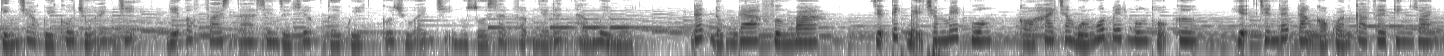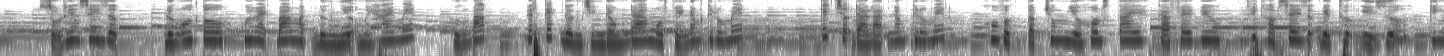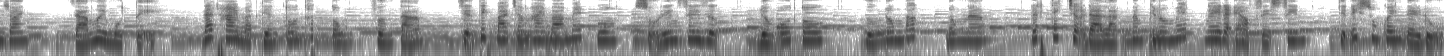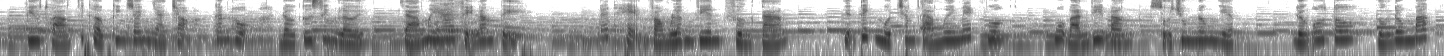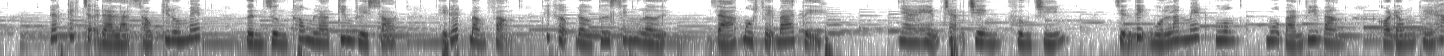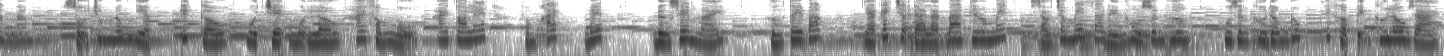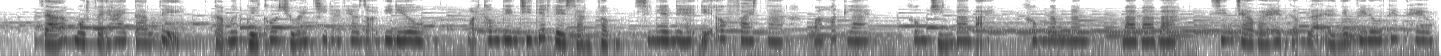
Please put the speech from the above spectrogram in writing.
Kính chào quý cô chú anh chị. Địa ốc Five Star xin giới thiệu tới quý cô chú anh chị một số sản phẩm nhà đất tháng 11 Đất Đống Đa, phường 3 Diện tích 700m2, có 241m2 thổ cư. Hiện trên đất đang có quán cà phê kinh doanh. Sổ riêng xây dựng Đường ô tô, quy hoạch 3 mặt đường nhựa 12m Hướng Bắc, đất cách đường Trình Đống Đa 1,5km Cách chợ Đà Lạt 5km Khu vực tập trung nhiều homestay, cà phê view, thích hợp xây dựng biệt thự nghỉ dưỡng, kinh doanh giá 11 tỷ. Đất hai mặt tiền Tôn Thất Tùng, phường 8, diện tích 323m2, sổ riêng xây dựng, đường ô tô, hướng Đông Bắc, Đông Nam. Đất cách chợ Đà Lạt 5km, ngay đại học Dệt Xin, tiện ích xung quanh đầy đủ, view thoáng thích hợp kinh doanh nhà trọ, căn hộ, đầu tư sinh lời, giá 12,5 tỷ. Đất hẻm vòng Lâm Viên, phường 8, diện tích 180m2, mua bán vi bằng, sổ chung nông nghiệp, đường ô tô, hướng Đông Bắc, đất cách chợ Đà Lạt 6 km, gần rừng thông lá Kim Resort, thế đất bằng phẳng, thích hợp đầu tư sinh lời, giá 1,3 tỷ. Nhà hẻm Trạng Trình, phường 9, diện tích 45m2, mua bán vi bằng, có đóng thuế hàng năm, sổ chung nông nghiệp, kích cấu, một trệt, một lầu, hai phòng ngủ, hai toilet, phòng khách, bếp, đường xe máy, hướng Tây Bắc, nhà cách chợ Đà Lạt 3 km, 600m ra đến Hồ Xuân Hương, khu dân cư đông đúc, thích hợp định cư lâu dài, giá 1,28 tỷ. Cảm ơn quý cô chú anh chị đã theo dõi video. Mọi thông tin chi tiết về sản phẩm xin liên hệ địa ốc Firestar qua hotline 0937 055 333. Xin chào và hẹn gặp lại ở những video tiếp theo.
